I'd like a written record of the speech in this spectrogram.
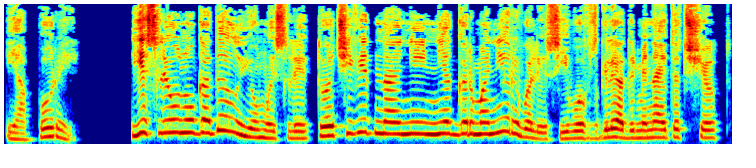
и опорой. Если он угадал ее мысли, то, очевидно, они не гармонировали с его взглядами на этот счет.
